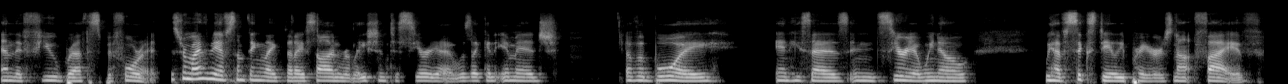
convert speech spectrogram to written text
and the few breaths before it. This reminds me of something like that I saw in relation to Syria. It was like an image of a boy, and he says, In Syria, we know we have six daily prayers, not five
